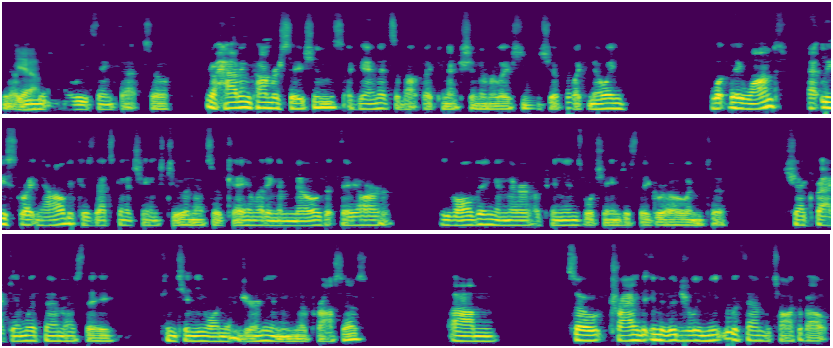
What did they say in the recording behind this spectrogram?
you know yeah. you may rethink that. So you know having conversations again it's about that connection and relationship like knowing what they want at least right now because that's going to change too and that's okay and letting them know that they are evolving and their opinions will change as they grow and to check back in with them as they continue on their journey and their process. Um, so trying to individually meet with them to talk about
